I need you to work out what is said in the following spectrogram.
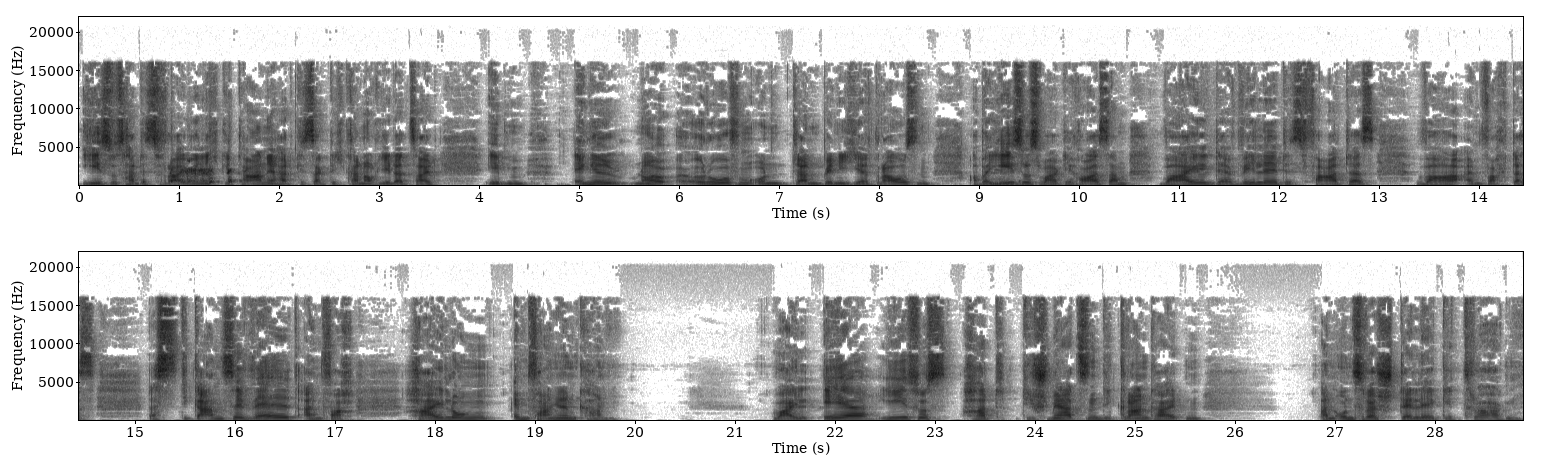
Jesus hat es freiwillig getan. Er hat gesagt, ich kann auch jederzeit eben Engel ne, rufen und dann bin ich hier draußen. Aber mhm. Jesus war gehorsam, weil der Wille des Vaters war einfach, dass, dass die ganze Welt einfach Heilung empfangen kann. Weil er, Jesus, hat die Schmerzen, die Krankheiten an unserer Stelle getragen.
